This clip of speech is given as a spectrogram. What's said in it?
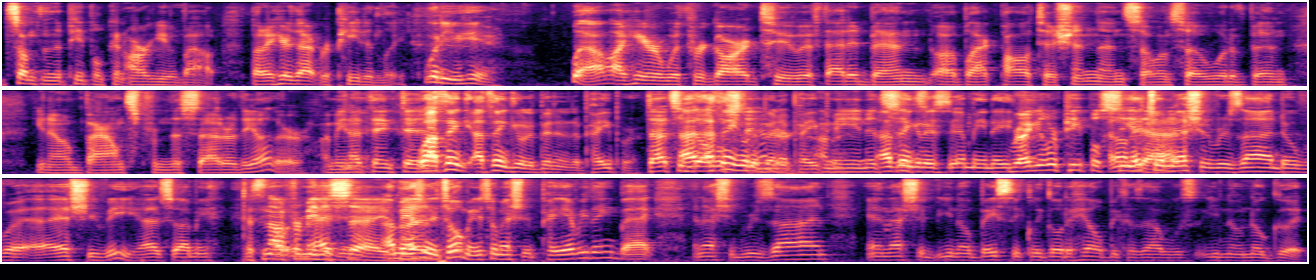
something that people can argue about, but I hear that repeatedly. What do you hear? Well, I hear with regard to if that had been a black politician, then so and so would have been, you know, bounced from this, that, or the other. I mean, I think that Well, I think I think it would have been in the paper. That's a I, I double I, I think it would have been in the paper. I mean, I it's- think it it's- I mean, they, regular people I know see they told me I should have resigned over uh, a SUV. I, so I mean, It's not for me to say, I mean, that's what they told me. They told me I should pay everything back and I should resign and I should, you know, basically go to hell because I was, you know, no good.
